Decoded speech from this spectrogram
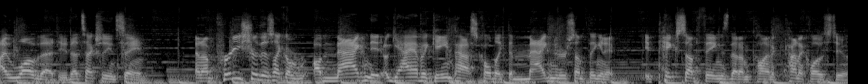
I love that, dude. That's actually insane. And I'm pretty sure there's like a, a magnet. Oh, yeah, I have a game pass called like the magnet or something, and it, it picks up things that I'm kind of kind of close to.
